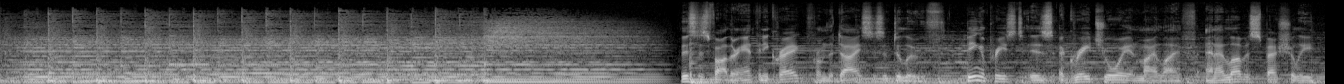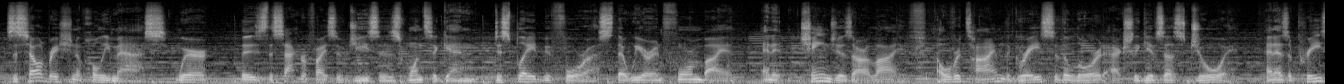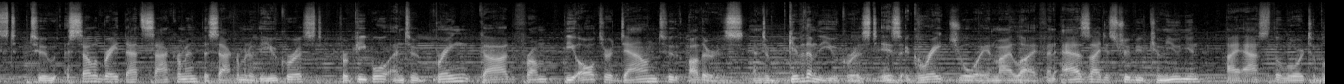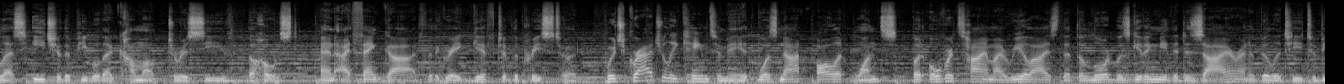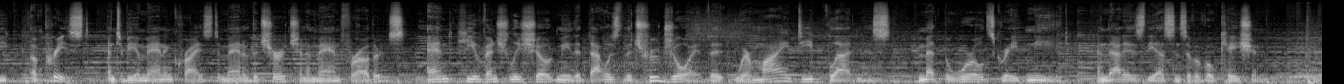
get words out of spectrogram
This is Father Anthony Craig from the Diocese of Duluth. Being a priest is a great joy in my life, and I love especially the celebration of Holy Mass, where is the sacrifice of Jesus once again displayed before us, that we are informed by it, and it changes our life. Over time, the grace of the Lord actually gives us joy. And as a priest, to celebrate that sacrament, the sacrament of the Eucharist, for people and to bring God from the altar down to others and to give them the Eucharist is a great joy in my life. And as I distribute communion, I ask the Lord to bless each of the people that come up to receive the host. And I thank God for the great gift of the priesthood, which gradually came to me. It was not all at once, but over time I realized that the Lord was giving me the desire and ability to be a priest and to be a man in Christ, a man of the church, and a man for others. And He eventually showed me that that was the true joy, that where my deep gladness met the world's great need, and that is the essence of a vocation.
